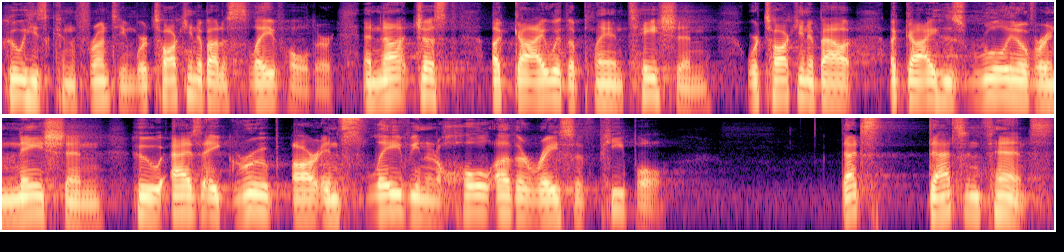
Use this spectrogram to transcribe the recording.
who he's confronting. We're talking about a slaveholder and not just a guy with a plantation we're talking about a guy who's ruling over a nation who, as a group, are enslaving a whole other race of people. That's, that's intense.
